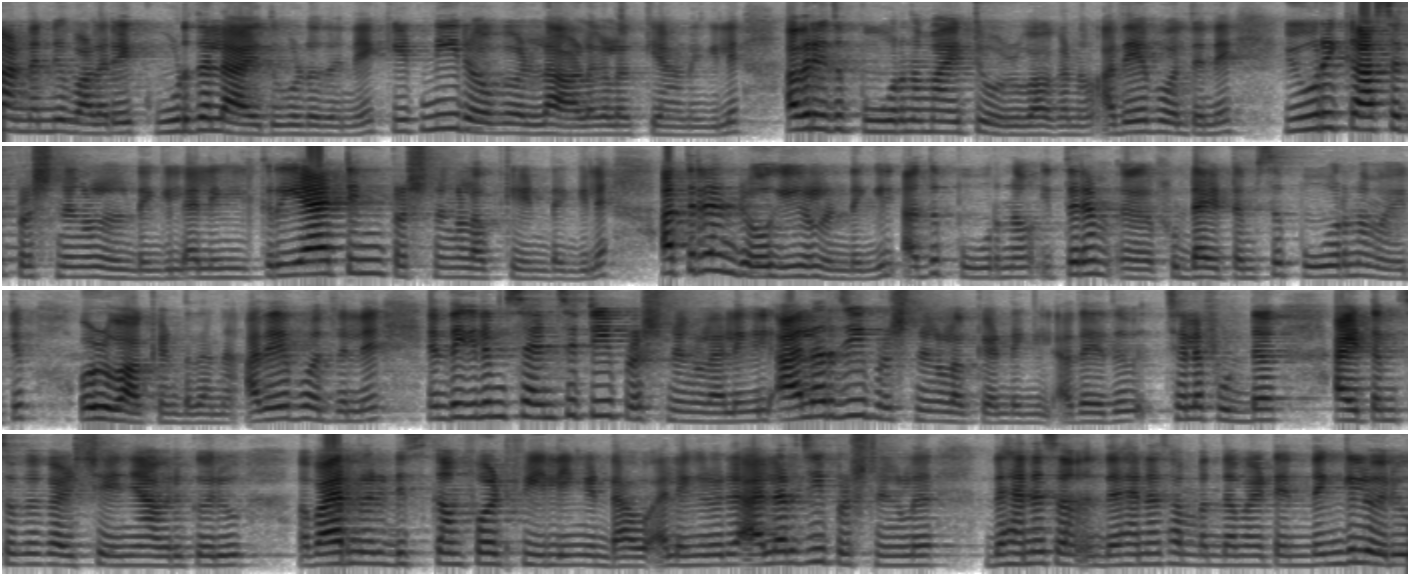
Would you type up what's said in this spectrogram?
കണ്ടന്റ് വളരെ കൂടുതലായതുകൊണ്ട് തന്നെ കിഡ്നി രോഗമുള്ള ആളുകളൊക്കെ ആണെങ്കിൽ അവരിത് പൂർണമായിട്ട് ഒഴിവാക്കണം. അതേപോലെ തന്നെ യൂറിക് ആസിഡ് പ്രശ്നങ്ങളുണ്ടെങ്കിൽ അല്ലെങ്കിൽ ക്രിയാറ്റിൻ പ്രശ്നങ്ങളൊക്കെ ഉണ്ടെങ്കിൽ അത്തരം രോഗികളുണ്ടെങ്കിൽ അത് പൂർണ ഇത്തരം ഫുഡ് ഐറ്റംസ് പൂർണമായിട്ടും ഒഴിവാക്കേണ്ടതാണ്. അതേപോലെ തന്നെ എന്തെങ്കിലും സെൻസിറ്റീവ് പ്രശ്നങ്ങൾ അല്ലെങ്കിൽ അലർജി പ്രശ്നങ്ങളൊക്കെ ഉണ്ടെങ്കിൽ അതായത് ചില ഫുഡ് ഐറ്റംസ് ഒക്കെ കഴിച്ചു കഴിഞ്ഞാൽ അവർക്കൊരു വയറിനൊരു ഡിസ്കംഫേർട്ട് ഫീലിംഗ് ഉണ്ടാവും. അല്ലെങ്കിൽ ഒരു അലർജി പ്രശ്നങ്ങൾ ദഹന ദഹന സംബന്ധമായിട്ട് എന്തെങ്കിലും ഒരു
